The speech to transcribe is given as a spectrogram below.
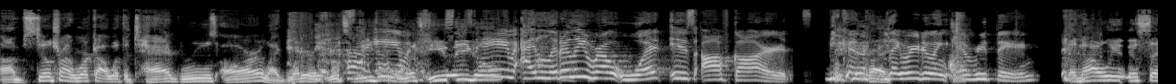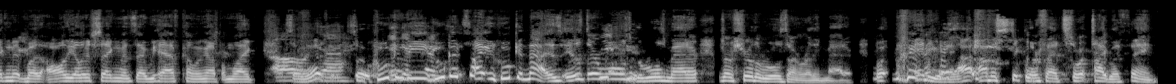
I'm still trying to work out what the tag rules are. Like, what are what's legal, what's illegal? Same. I literally wrote what is off guard because right. they were doing everything and not only in this segment, but all the other segments that we have coming up. I'm like, oh, so what? Yeah. So who can be, crazy. who can fight, who can not? Is, is there rules? the rules matter, which I'm sure the rules don't really matter. But anyway, I, am a stickler for that sort type of thing.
